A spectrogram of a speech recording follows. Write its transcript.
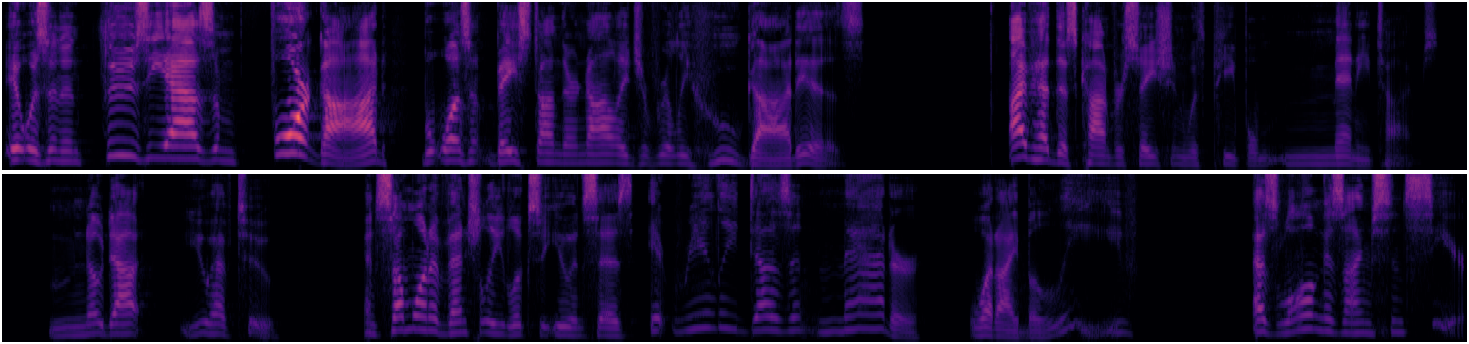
it was an enthusiasm for God, but wasn't based on their knowledge of really who God is. I've had this conversation with people many times. No doubt you have too. And someone eventually looks at you and says, It really doesn't matter what I believe as long as I'm sincere.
